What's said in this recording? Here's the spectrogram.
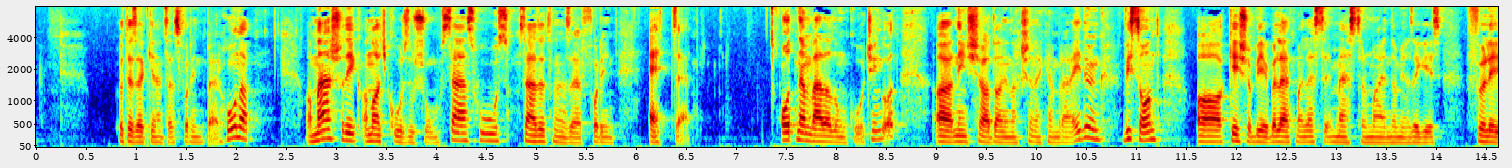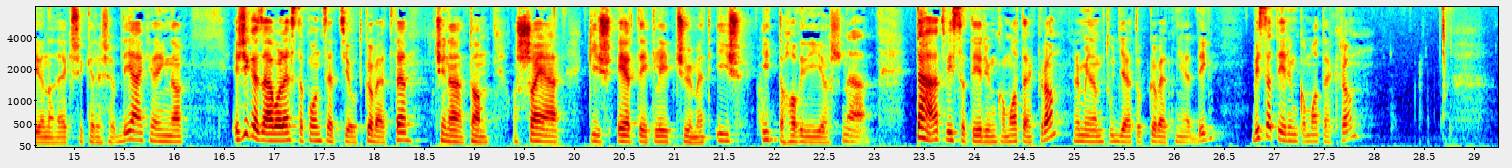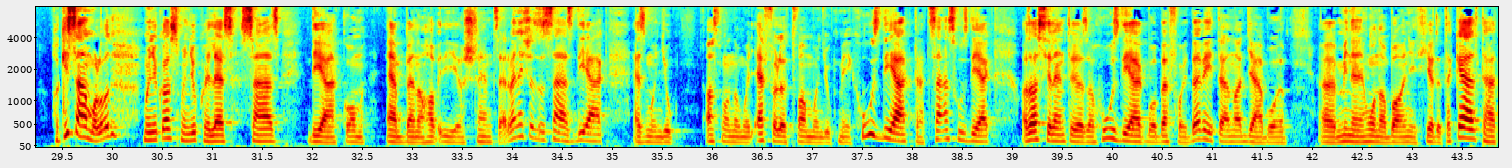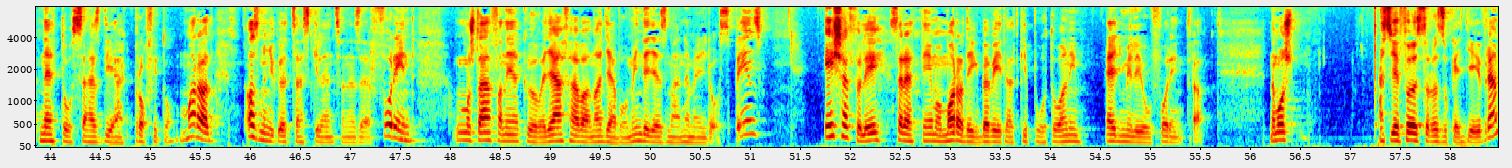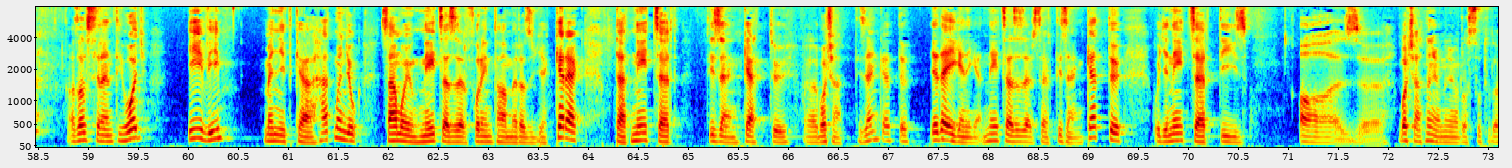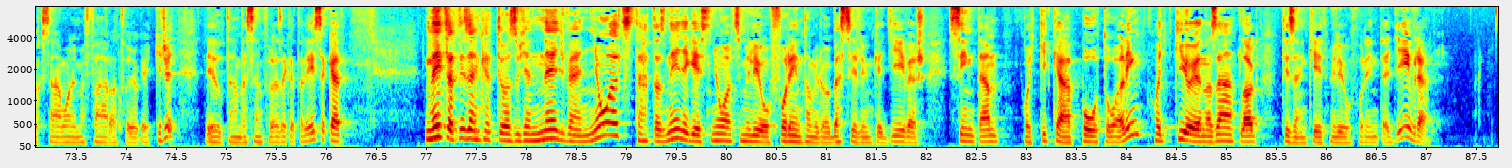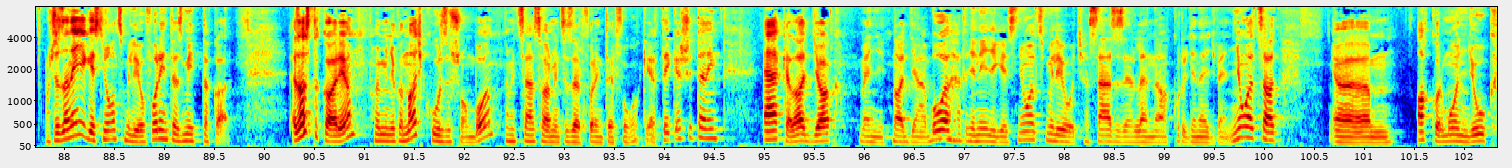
5900 forint per hónap, a második a nagy kurzusunk 120-150 ezer forint egyszer. Ott nem vállalunk coachingot, nincs se a Daninak, se nekem rá időnk, viszont a későbbiekben lehet majd lesz egy mastermind, ami az egész fölé jön a legsikeresebb diákjainknak, és igazából ezt a koncepciót követve csináltam a saját kis értéklépcsőmet is itt a havidíjasnál. Tehát visszatérjünk a matekra, remélem tudjátok követni eddig. Visszatérünk a matekra. Ha kiszámolod, mondjuk azt mondjuk, hogy lesz 100 diákom ebben a havidíjas rendszerben, és ez a 100 diák, ez mondjuk azt mondom, hogy e fölött van mondjuk még 20 diák, tehát 120 diák, az azt jelenti, hogy az a 20 diákból befolyt bevétel nagyjából minden hónapban annyit hirdetek el, tehát nettó 100 diák profitom marad, az mondjuk 590 ezer forint, most áfa nélkül vagy áfával nagyjából mindegy, ez már nem egy rossz pénz, és e fölé szeretném a maradék bevételt kipótolni 1 millió forintra. Na most ezt ugye felszorozzuk egy évre, az azt jelenti, hogy évi mennyit kell? Hát mondjuk számoljunk 400 ezer forinttal, mert az ugye kerek, tehát 4 12, uh, bocsánat, 12, ja, de igen, igen, 400 ezerszer 12, ugye 4 10 az, bocsánat, nagyon-nagyon rosszul tudok számolni, mert fáradt vagyok egy kicsit, délután veszem fel ezeket a részeket. 4 12 az ugye 48, tehát az 4,8 millió forint, amiről beszélünk egy éves szinten, hogy ki kell pótolni, hogy kijöjjön az átlag 12 millió forint egy évre. Most ez a 4,8 millió forint, ez mit akar? Ez azt akarja, hogy mondjuk a nagy kurzusomból, amit 130 ezer forintért fogok értékesíteni, el kell adjak, mennyit nagyjából, hát ugye 4,8 millió, hogyha 100 ezer lenne, akkor ugye 48-at, um, akkor mondjuk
